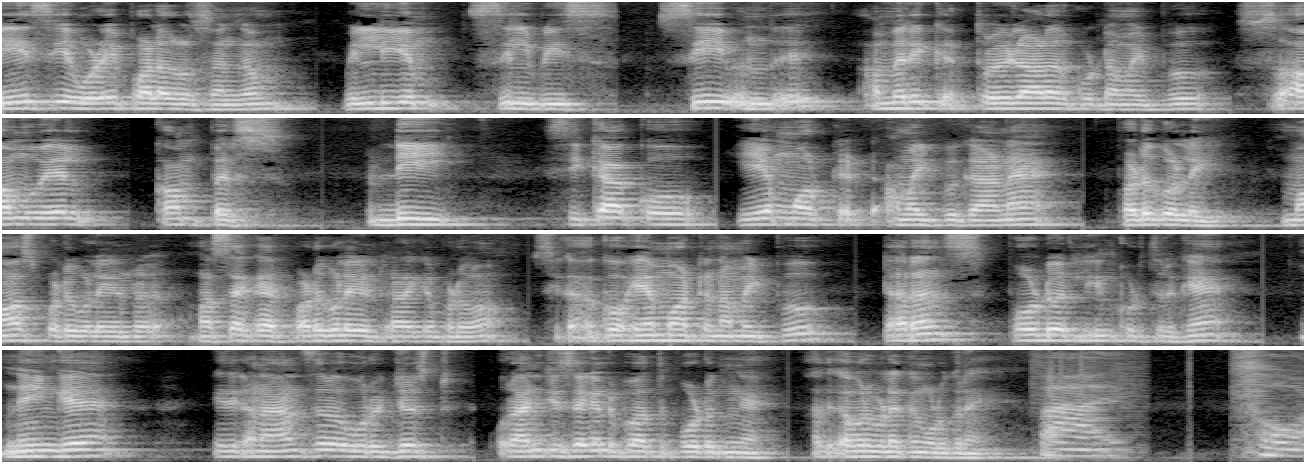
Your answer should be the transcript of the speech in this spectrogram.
தேசிய உழைப்பாளர்கள் சங்கம் வில்லியம் சில்பிஸ் சி வந்து அமெரிக்க தொழிலாளர் கூட்டமைப்பு Samuel Gompers. The Chicago Haymarket அமைப்புக்கான படுகொலை மாஸ் படுகொலை என்ற மசகர் படுகொலை என்று அழைக்கப்படுவோம். சிகாகோ ஏமாட்டன் அமைப்பு டரன்ஸ் போர்டர்லின்னு கொடுத்துருக்கேன். நீங்கள் இதுக்கான ஆன்சரை ஒரு ஜஸ்ட் ஒரு அஞ்சு செகண்ட் பார்த்து போட்டுக்குங்க. அதுக்கப்புறம் விளக்கம் கொடுக்குறேன். Five, four,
